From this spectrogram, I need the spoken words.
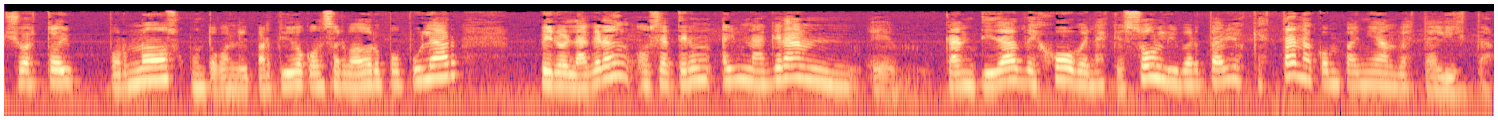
yo estoy por NOS junto con el Partido Conservador Popular, pero la gran, o sea, tenemos- hay una gran eh, cantidad de jóvenes que son libertarios que están acompañando esta lista,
